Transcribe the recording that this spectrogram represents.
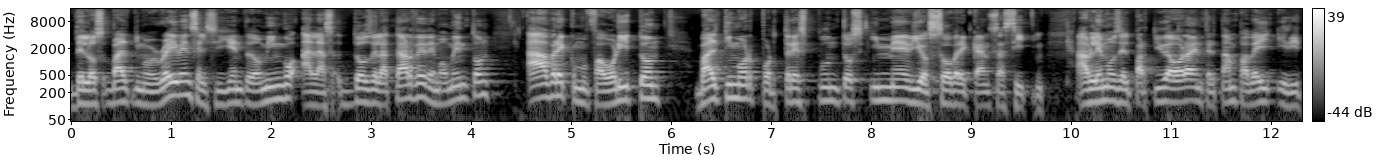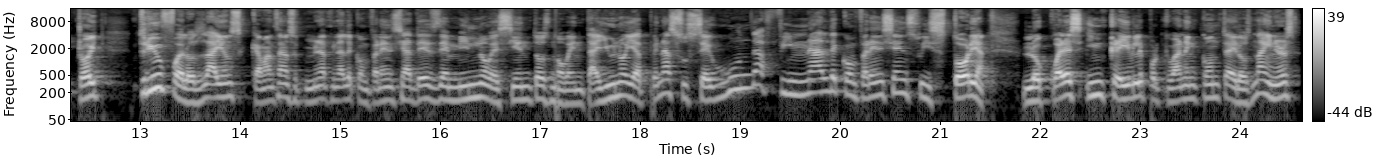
de los Baltimore Ravens el siguiente domingo a las 2 de la tarde. De momento, abre como favorito Baltimore por 3 puntos y medio sobre Kansas City. Hablemos del partido ahora entre Tampa Bay y Detroit. Triunfo de los Lions que avanzan a su primera final de conferencia desde 1991 y apenas su segunda final de conferencia en su historia, lo cual es increíble porque van en contra de los Niners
